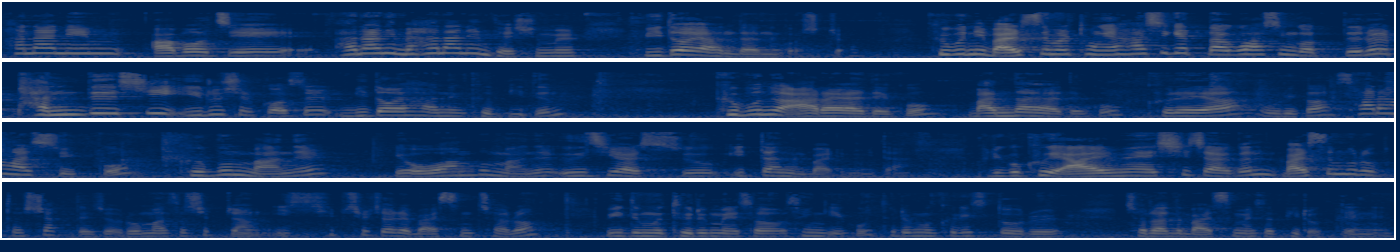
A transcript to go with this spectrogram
하나님 아버지의 하나님의 하나님 되심을 믿어야 한다는 것이죠. 그분이 말씀을 통해 하시겠다고 하신 것들을 반드시 이루실 것을 믿어야 하는 그 믿음. 그분을 알아야 되고 만나야 되고 그래야 우리가 사랑할 수 있고 그분만을 여호와 한 분만을 의지할 수 있다는 말입니다. 그리고 그 알매의 시작은 말씀으로부터 시작되죠. 로마서 10장 27절의 말씀처럼 믿음은 들음에서 생기고 들음은 그리스도를 전하는 말씀에서 비롯되는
